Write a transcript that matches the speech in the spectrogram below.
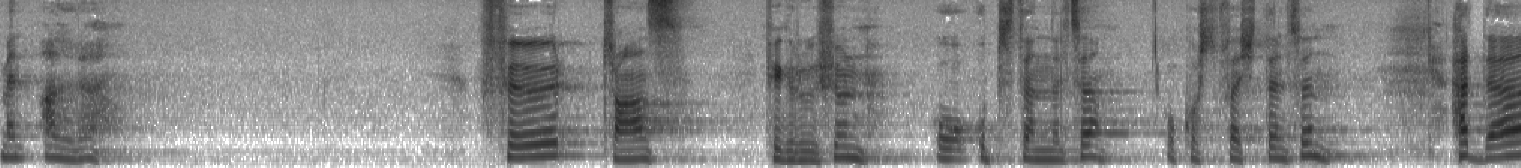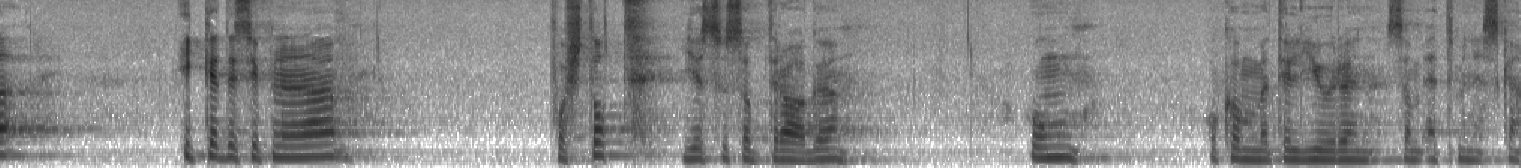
men alle. Før transfigurasjon og oppstandelse og korsfestelsen hadde ikke disiplene forstått Jesus-oppdraget om å komme til jorden som ett menneske.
